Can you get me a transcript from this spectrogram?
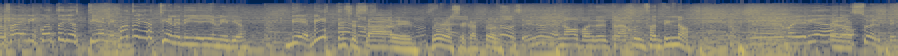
No sabe ni cuántos años tiene. ¿Cuántos años tiene DJ Emilio? Diez, ¿viste? No se sabe. 12, 14. 12. No, pues de trabajo infantil no. Eh, mayoría de edad Bueno. suerte.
